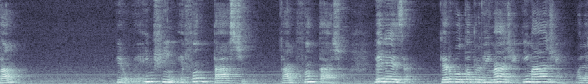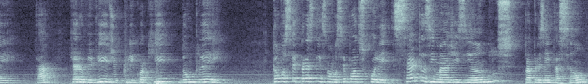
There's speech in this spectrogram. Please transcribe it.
tá? enfim, é fantástico, tá? Fantástico. Beleza, quero voltar para ver imagem? Imagem, olha aí, tá? Quero ver vídeo? Clico aqui, dou um play. Então você presta atenção, você pode escolher certas imagens e ângulos para apresentação,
